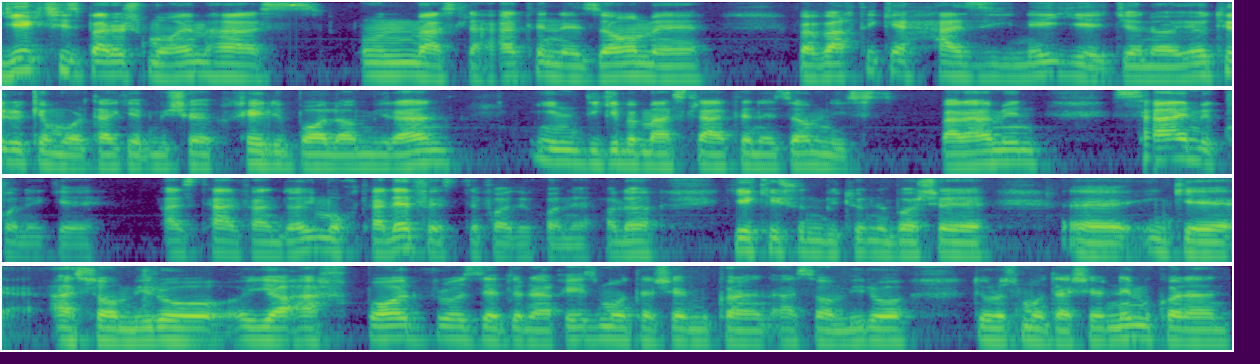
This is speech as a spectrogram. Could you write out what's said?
یک چیز براش مهم هست. اون مسلحت نظامه و وقتی که هزینه جنایاتی رو که مرتکب میشه خیلی بالا میرن این دیگه به مسلحت نظام نیست. برای همین سعی می‌کنه که از ترفندهای مختلف استفاده کنه. حالا یکیشون می‌تونه باشه اینکه اسامی رو یا اخبار رو زد و نقیز منتشر می‌کنن اسامی رو درست منتشر نمی‌کنن.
